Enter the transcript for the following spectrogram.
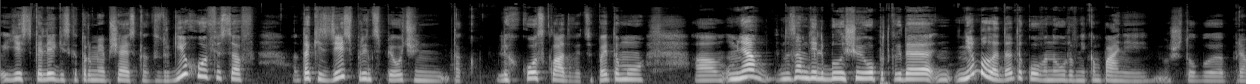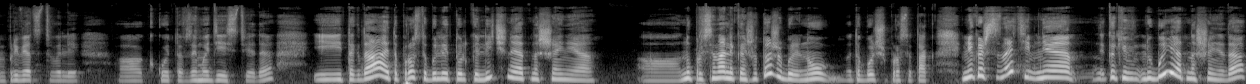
есть коллеги, с которыми я общаюсь как с других офисов, так и здесь, в принципе, очень так легко складывается. Поэтому э, у меня на самом деле был еще и опыт, когда не было да, такого на уровне компании, чтобы прям приветствовали э, какое-то взаимодействие, да. И тогда это просто были только личные отношения, ну, профессиональные, конечно, тоже были, но это больше просто так. Мне кажется, знаете, мне, как и любые отношения, да,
